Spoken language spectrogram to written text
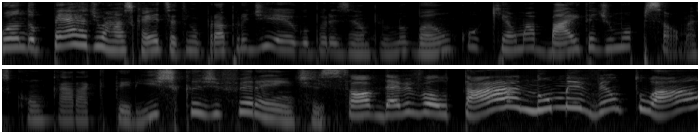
Quando perde o Rascaeta, você tem o próprio Diego, por exemplo, no banco, que é uma baita de uma opção, mas com características diferentes. Que só deve voltar numa eventual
